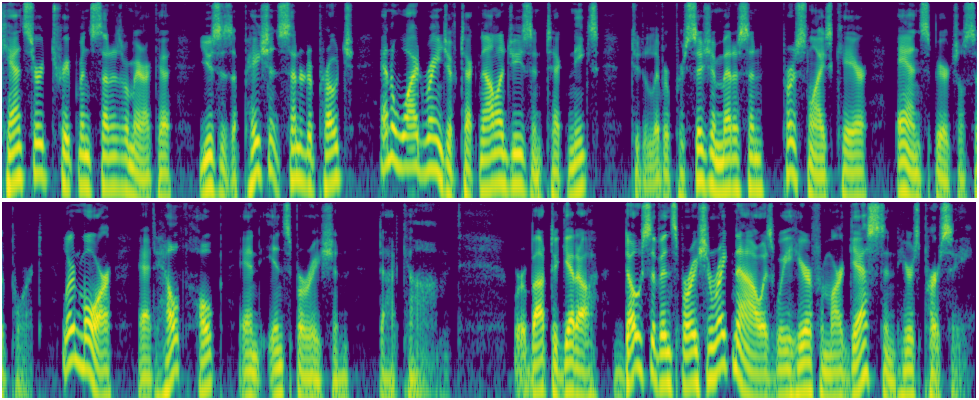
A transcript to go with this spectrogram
Cancer Treatment Centers of America uses a patient centered approach and a wide range of technologies and techniques to deliver precision medicine, personalized care, and spiritual support. Learn more at healthhopeandinspiration.com. We're about to get a dose of inspiration right now as we hear from our guest, and here's Percy.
